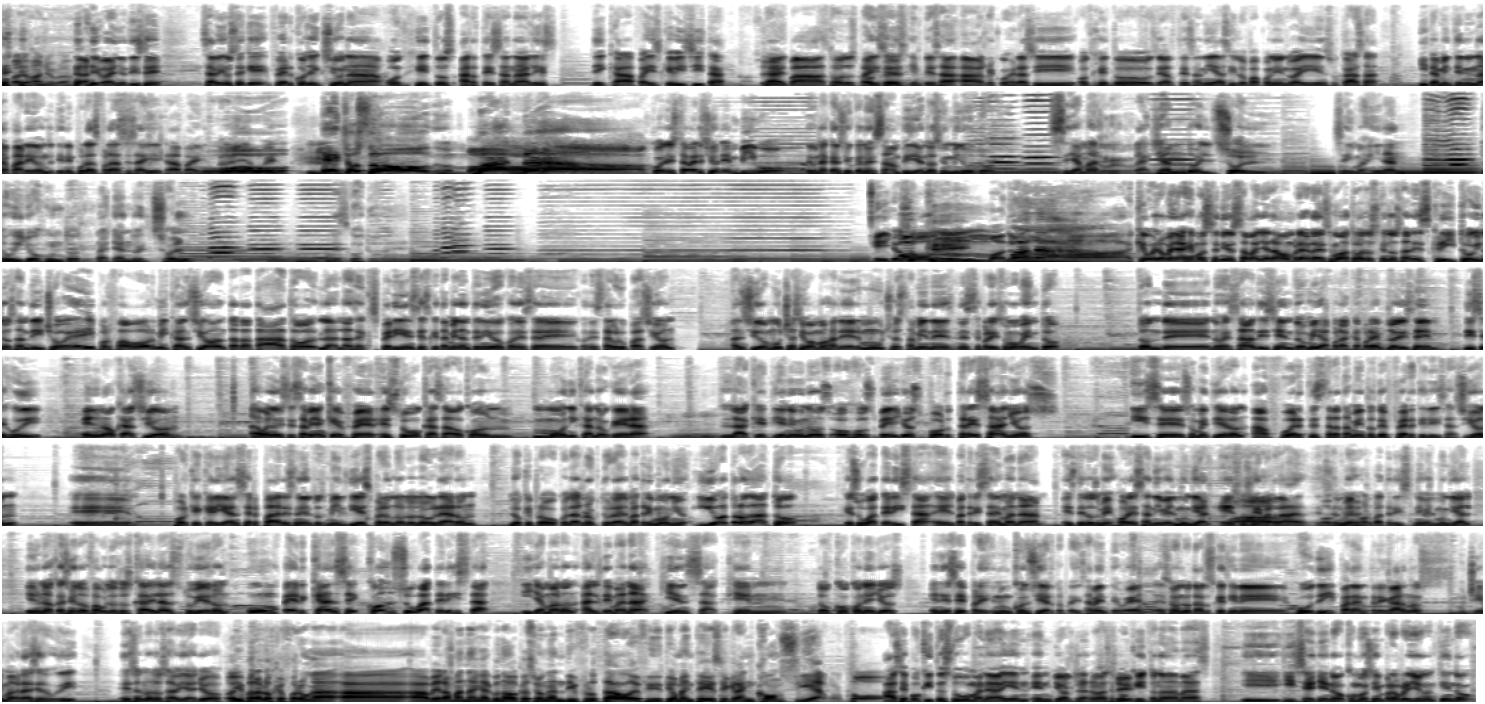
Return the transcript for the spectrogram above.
varios años, ¿verdad? Varios años. Dice, ¿sabía usted que Fer colecciona objetos artesanales de cada país que visita? O sea, Sí. él va a todos los países y empieza a recoger así objetos de artesanías y los va poniendo ahí en su casa. Y también tiene una pared donde tiene puras frases ahí de cada país. Oh, pues. ellos son. Maná. Con esta versión en vivo de una canción que nos estaban pidiendo hace un minuto. Se llama Rayando el Sol. ¿Se imaginan? Tú y yo juntos rayando el sol. Let's go do it. Ellos Ok, son Maná. Maná. Qué buen homenaje hemos tenido esta mañana, hombre. Agradecemos a todos los que nos han escrito y nos han dicho, hey, por favor, mi canción, ta, ta, ta, todas la- las experiencias que también han tenido con, este, con esta agrupación. Han sido muchas y vamos a leer muchas también en en este preciso momento donde nos estaban diciendo, mira, por acá por ejemplo dice, dice Judy, en una ocasión, ah bueno, dice, ¿sabían que Fer estuvo casado con Mónica Noguera, la que tiene unos ojos bellos por tres años y se sometieron a fuertes tratamientos de fertilización? eh, porque querían ser padres en el 2010, pero no lo lograron, lo que provocó la ruptura del matrimonio. Y otro dato, que su baterista, el baterista de Maná, es de los mejores a nivel mundial. Eso sí es verdad, es el mejor baterista a nivel mundial. Y en una ocasión los fabulosos Cadillacs tuvieron un percance con su baterista y llamaron al de Maná, quien, sa- quien tocó con ellos en, ese pre- en un concierto precisamente. Bueno, esos son los datos que tiene Judy para entregarnos. Muchísimas gracias, Judy. Eso no lo sabía yo. Oye, para los que fueron a, a- a ver a Maná en alguna ocasión han disfrutado definitivamente ese gran concierto. Hace poquito estuvo Maná ahí en, en Georgia, ¿no? Hace ¿Sí? poquito nada más. Y, y se llenó, como siempre, hombre. Yo no entiendo,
